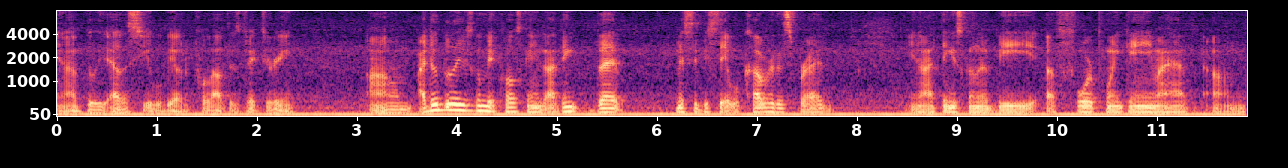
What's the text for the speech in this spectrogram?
and I believe LSU will be able to pull out this victory. Um, I do believe it's going to be a close game. I think that Mississippi State will cover the spread. You know, I think it's going to be a four-point game. I have, um,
